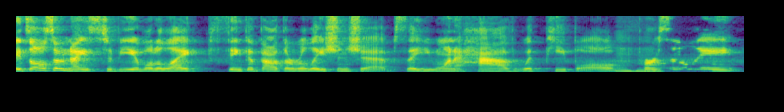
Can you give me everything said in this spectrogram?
it's also nice to be able to like think about the relationships that you want to have with people mm-hmm. personally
